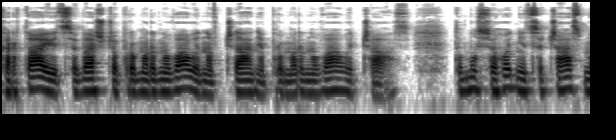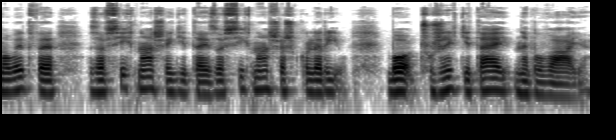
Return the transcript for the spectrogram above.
картають себе, що промарнували навчання, промарнували час. Тому сьогодні це час молитви за всіх наших дітей, за всіх наших школярів, бо чужих дітей не буває.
